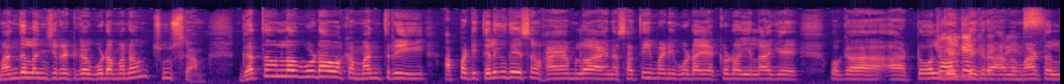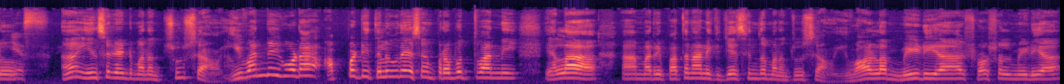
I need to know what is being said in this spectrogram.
మందలించినట్టుగా కూడా మనం చూసాం గతంలో కూడా ఒక మంత్రి అప్పటి తెలుగుదేశం హయాంలో ఆయన సతీమణి కూడా ఎక్కడో ఇలాగే ఒక టోల్ గేట్ దగ్గర ఆమె. మాటలు ఇన్సిడెంట్ మనం చూసాం. ఇవన్నీ కూడా అప్పటి తెలుగుదేశం ప్రభుత్వాన్ని ఎలా మరి పతనానికి చేసిందో మనం చూసాం. ఇవాళ media social media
